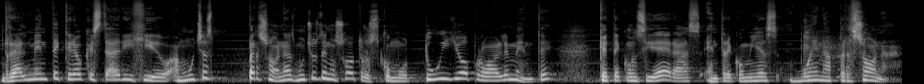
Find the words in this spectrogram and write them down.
realmente creo que está dirigido a muchas personas personas, muchos de nosotros, como tú y yo probablemente, que te consideras, entre comillas, buena persona,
